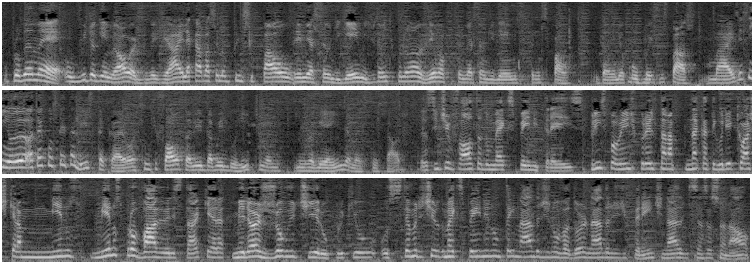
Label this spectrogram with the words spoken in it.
O problema é, o Video Game Award do VGA, ele acaba sendo a principal premiação de games, justamente por não haver uma premiação de games principal. Então ele ocupa Uhum. esse espaço. Mas assim, eu, eu até gostei da lista, cara. Eu senti falta ali também do Hitman, não joguei ainda, mas quem sabe. Eu senti falta do Max Payne 3, principalmente por ele estar na, na categoria que eu acho que era menos, menos provável ele estar, que era melhor jogo de tiro, porque o, o sistema de tiro do Max Payne não tem nada de inovador, nada de diferente, nada de sensacional,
